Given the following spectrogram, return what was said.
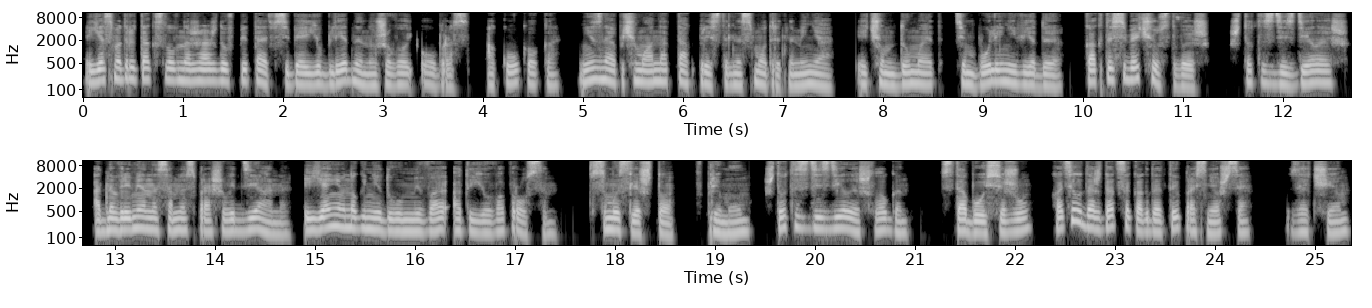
Я смотрю так, словно жажду впитать в себя ее бледный, но живой образ. А куколка? Не знаю, почему она так пристально смотрит на меня. И о чем думает, тем более не ведаю. Как ты себя чувствуешь? Что ты здесь делаешь? Одновременно со мной спрашивает Диана, и я немного недоумеваю от ее вопроса. В смысле что? В прямом. Что ты здесь делаешь, Логан? С тобой сижу. Хотел дождаться, когда ты проснешься. Зачем?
